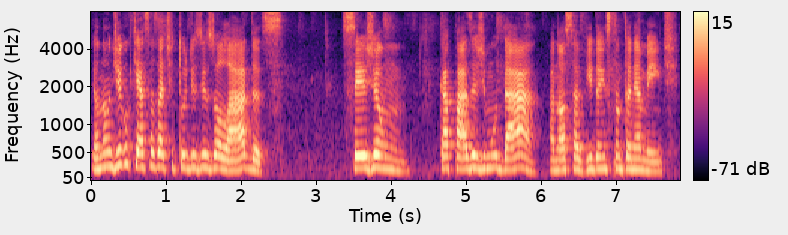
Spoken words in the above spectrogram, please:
Eu não digo que essas atitudes isoladas sejam capazes de mudar a nossa vida instantaneamente,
